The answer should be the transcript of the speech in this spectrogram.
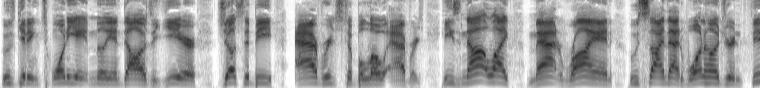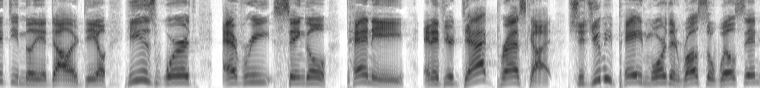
who's getting $28 million a year just to be average to below average. He's not like Matt Ryan who signed that $150 million deal. He is worth every single penny. And if you're Dak Prescott, should you be paid more than Russell Wilson?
